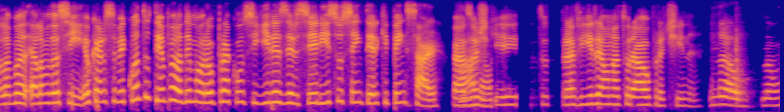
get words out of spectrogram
Ela, ela mandou assim: Eu quero saber quanto tempo ela demorou para conseguir exercer isso sem ter que pensar. Caso ah, acho que tu, pra vir é um natural pra ti, né? Não, não,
